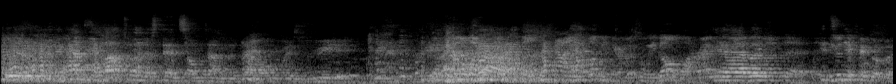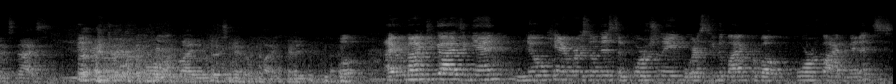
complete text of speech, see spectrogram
they can be hard to understand sometimes, but they're always really, we really. don't want Italian women here, that's what we don't want, right? We Yeah, but want the- the it's difficult, but it's nice. You enjoy more riding the kind bike. really. Well, I remind you guys again, no cameras on this, unfortunately. We're going to see the bike for about four or five minutes.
